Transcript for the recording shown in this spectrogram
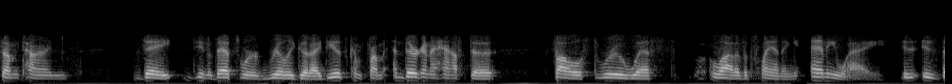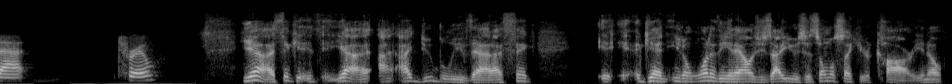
sometimes they you know that's where really good ideas come from and they're going to have to follow through with a lot of the planning anyway. Is, is that true? Yeah i think it, yeah I, I do believe that. I think again you know one of the analogies i use it's almost like your car you know?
